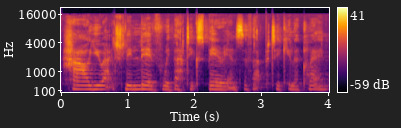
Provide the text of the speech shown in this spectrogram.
how you actually live with that experience of that particular claim.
